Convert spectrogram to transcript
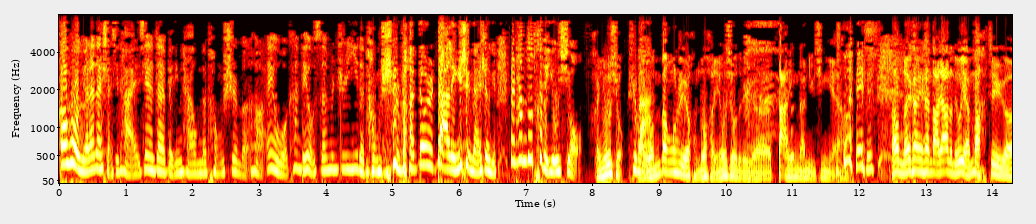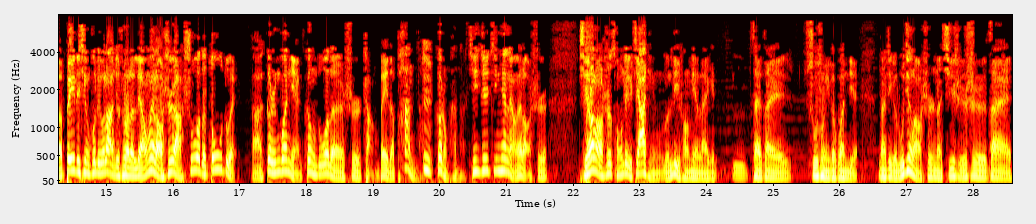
包括我原来在陕西台，现在在北京台，我们的同事们哈，哎，我看得有三分之一的同事吧，都是大龄剩男剩女，但是他们都特别优秀。很优秀，是吧啊我们办公室也有很多很优秀的这个大龄男女青年啊。对，好，我们来看一看大家的留言吧。这个背着幸福流浪就说了，两位老师啊说的都对啊，个人观点更多的是长辈的盼头，嗯各种盼头。其实今天两位老师，启阳老师从这个家庭伦理方面来给，嗯，再再输送一个观点。那这个卢静老师呢，其实是在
